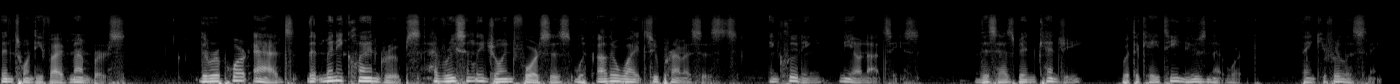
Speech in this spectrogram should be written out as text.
than 25 members. The report adds that many Klan groups have recently joined forces with other white supremacists, including neo Nazis. This has been Kenji with the KT News Network. Thank you for listening.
